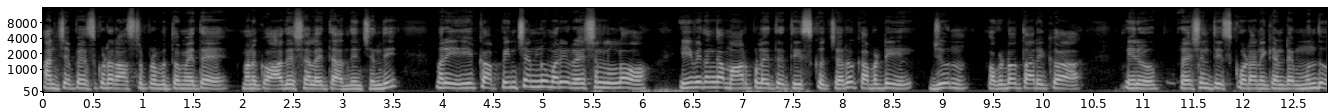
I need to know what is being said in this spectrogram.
అని చెప్పేసి కూడా రాష్ట్ర ప్రభుత్వం అయితే మనకు ఆదేశాలు అయితే అందించింది. మరి ఈ యొక్క పింఛన్లు మరియు రేషన్లలో ఈ విధంగా మార్పులు అయితే తీసుకొచ్చారు. కాబట్టి జూన్ ఒకటో తారీఖు మీరు రేషన్ తీసుకోవడానికి అంటే ముందు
